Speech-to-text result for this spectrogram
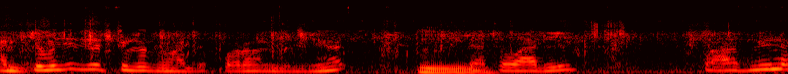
आमची म्हणजे ते तुला वाढले पोरांमध्ये त्यात वाढली वाढली ना?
